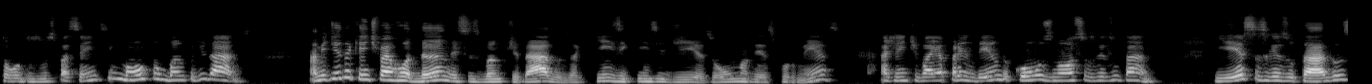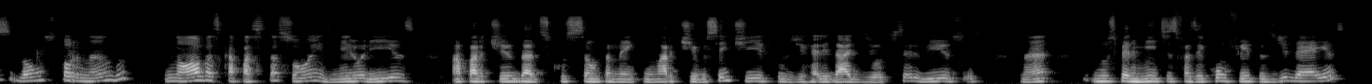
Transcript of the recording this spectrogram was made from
todos os pacientes e monta um banco de dados. À medida que a gente vai rodando esses bancos de dados a 15 15 dias ou uma vez por mês, a gente vai aprendendo com os nossos resultados. E esses resultados vão se tornando novas capacitações, melhorias, a partir da discussão também com artigos científicos, de realidades de outros serviços, né? nos permite fazer conflitos de ideias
